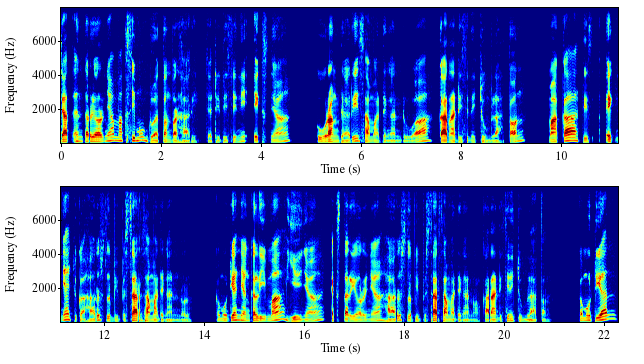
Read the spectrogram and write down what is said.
cat interiornya maksimum 2 ton per hari. Jadi di sini X-nya kurang dari sama dengan 2 karena di sini jumlah ton, maka X-nya juga harus lebih besar sama dengan 0. Kemudian yang kelima, Y-nya eksteriornya harus lebih besar sama dengan 0 karena di sini jumlah ton. Kemudian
